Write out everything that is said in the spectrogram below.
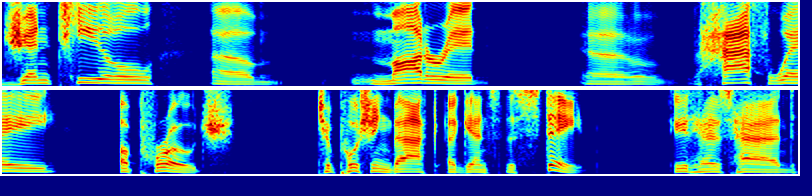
genteel, um, moderate, uh, halfway approach to pushing back against the state. It has had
